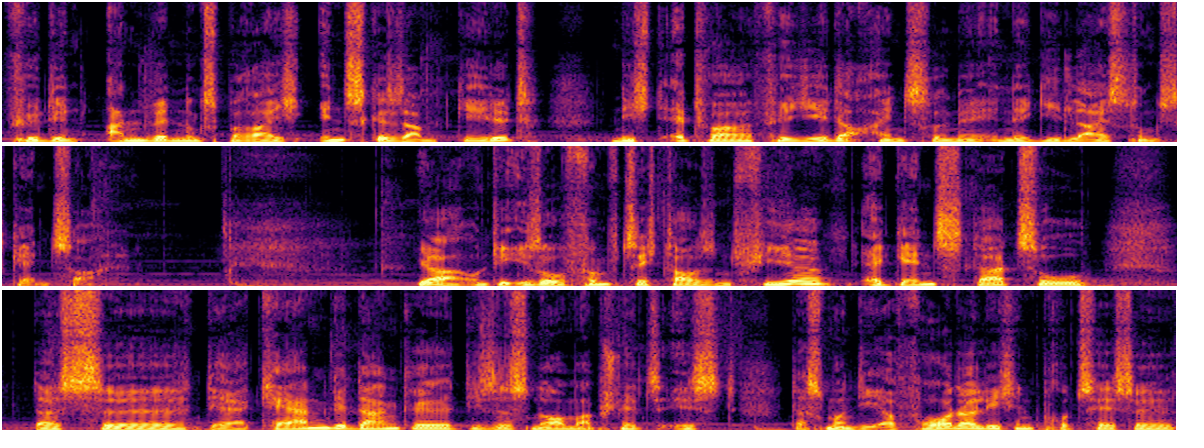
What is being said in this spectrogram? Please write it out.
für den Anwendungsbereich insgesamt gilt, nicht etwa für jede einzelne Energieleistungskennzahl. Ja, und die ISO 50004 ergänzt dazu, dass äh, der Kerngedanke dieses Normabschnitts ist, dass man die erforderlichen Prozesse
